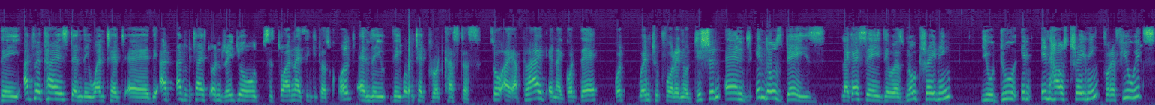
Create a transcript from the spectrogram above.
they advertised and they wanted uh, they ad- advertised on Radio Setswana, I think it was called, and they they wanted broadcasters. So I applied and I got there, went to for an audition, and in those days, like I say, there was no training. You do in in house training for a few weeks,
